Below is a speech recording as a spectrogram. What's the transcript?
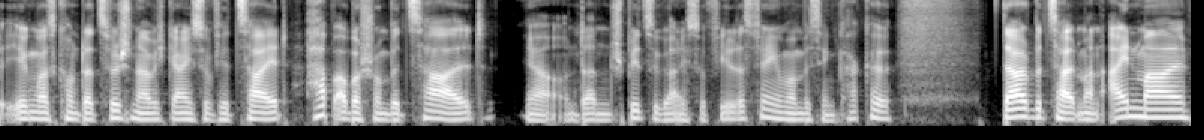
irgendwas kommt dazwischen, habe ich gar nicht so viel Zeit, habe aber schon bezahlt, ja, und dann spielst du gar nicht so viel. Das finde ich immer ein bisschen kacke. Da bezahlt man einmal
